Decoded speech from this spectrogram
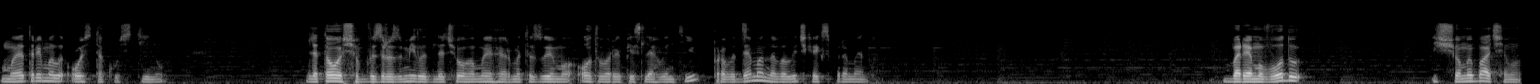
ми отримали ось таку стіну. Для того, щоб ви зрозуміли, для чого ми герметизуємо отвори після гвинтів, проведемо невеличкий експеримент. Беремо воду. І що ми бачимо?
